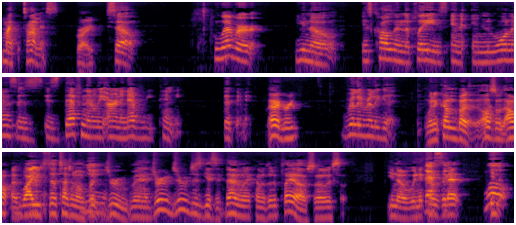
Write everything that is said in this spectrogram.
Michael Thomas. Right. So, whoever, you know, is calling the plays in, in New Orleans is, is definitely earning every penny that they're making I agree. Really, really good. When it comes, but also, I why you still touching on Yeah, yeah. Drew, man? Drew, Drew just gets it done when it comes to the playoffs. So it's, you know, when it comes That's to that, Well,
